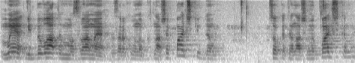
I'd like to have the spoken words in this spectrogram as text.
Ми відбиватимемо з вами за рахунок наших пальчиків, будемо цокати нашими пальчиками.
